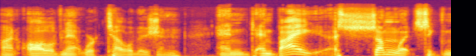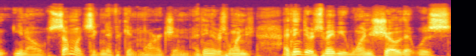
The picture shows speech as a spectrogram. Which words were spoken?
on all of network television, and and by a somewhat you know somewhat significant margin. I think there was one. I think there was maybe one show that was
